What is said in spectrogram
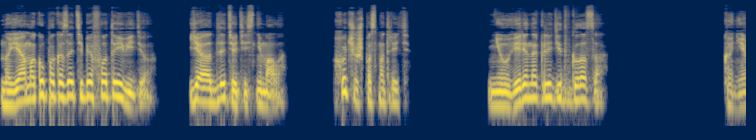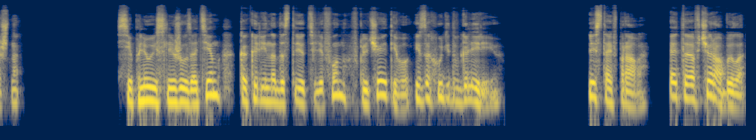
Но я могу показать тебе фото и видео. Я для тети снимала. Хочешь посмотреть? Неуверенно глядит в глаза. Конечно. Сиплю и слежу за тем, как Элина достает телефон, включает его и заходит в галерею. Листай вправо. Это вчера было,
